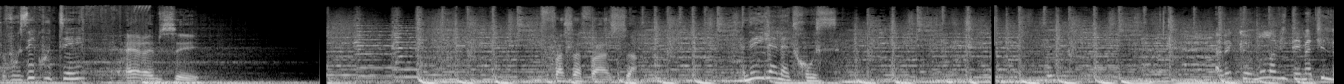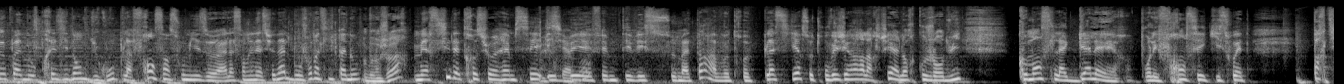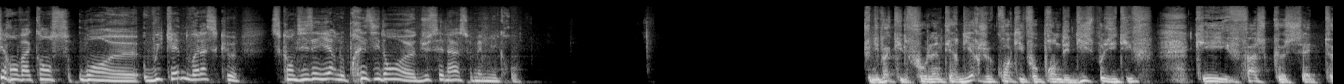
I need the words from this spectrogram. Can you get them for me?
Vous écoutez RMC. Face à face. Neila Latrousse. Avec mon invité Mathilde Panot, présidente du groupe La France Insoumise à l'Assemblée nationale. Bonjour Mathilde Panot. Bonjour. Merci d'être sur RMC Merci et. BFM TV ce matin. À votre place hier se trouvait Gérard Larcher alors qu'aujourd'hui commence la galère pour les Français qui souhaitent partir en vacances ou en euh, week-end. Voilà ce que ce qu'en disait hier le président euh, du Sénat à ce même micro. Je ne dis pas qu'il faut l'interdire, je crois qu'il faut prendre des dispositifs qui fassent que cet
